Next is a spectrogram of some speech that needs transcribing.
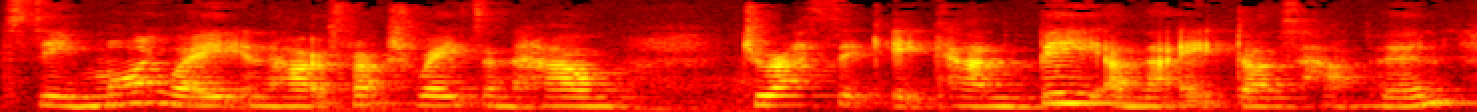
see my weight and how it fluctuates and how drastic it can be and that it does happen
